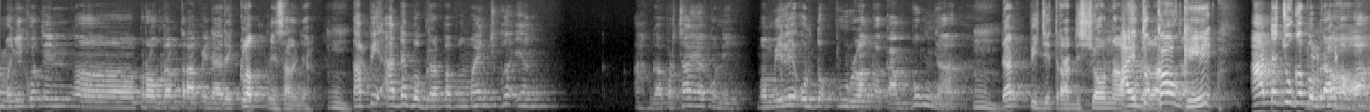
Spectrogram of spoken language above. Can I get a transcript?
mengikuti eh, program terapi dari klub misalnya. Hmm. Tapi ada beberapa pemain juga yang ah nggak percaya aku nih, memilih untuk pulang ke kampungnya Hmm. dan pijit tradisional. Ah itu kau. Ki. Ada juga beberapa Oh. bang.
